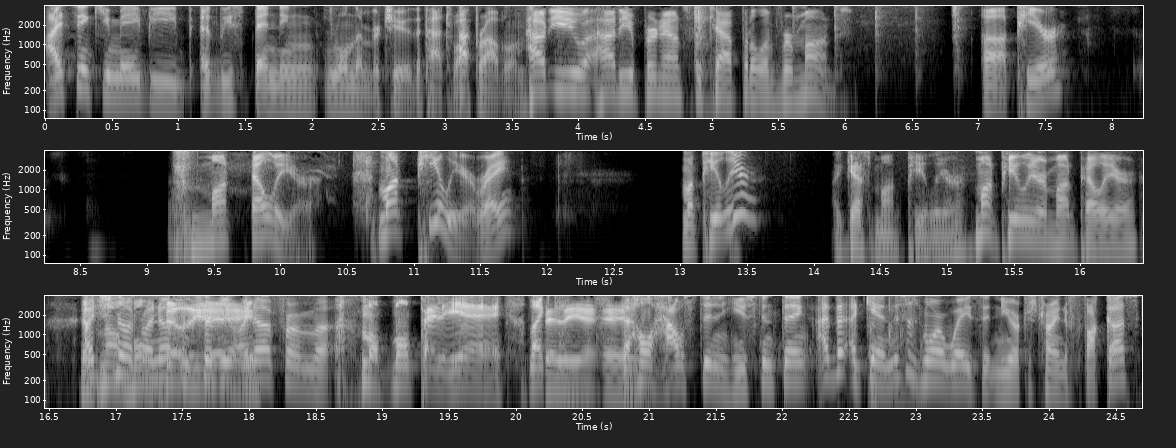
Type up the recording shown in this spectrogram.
I think you may be at least bending rule number two, the patois how, problem. How do you how do you pronounce the capital of Vermont? Uh, Pier. Montpelier. Montpelier, right? Montpelier. I guess Montpelier, Montpelier, Montpelier. It's I just know, I know from trivia. I know from uh, Montpelier, like Montpellier. the whole Houston and Houston thing. I, again, this is more ways that New York is trying to fuck us,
